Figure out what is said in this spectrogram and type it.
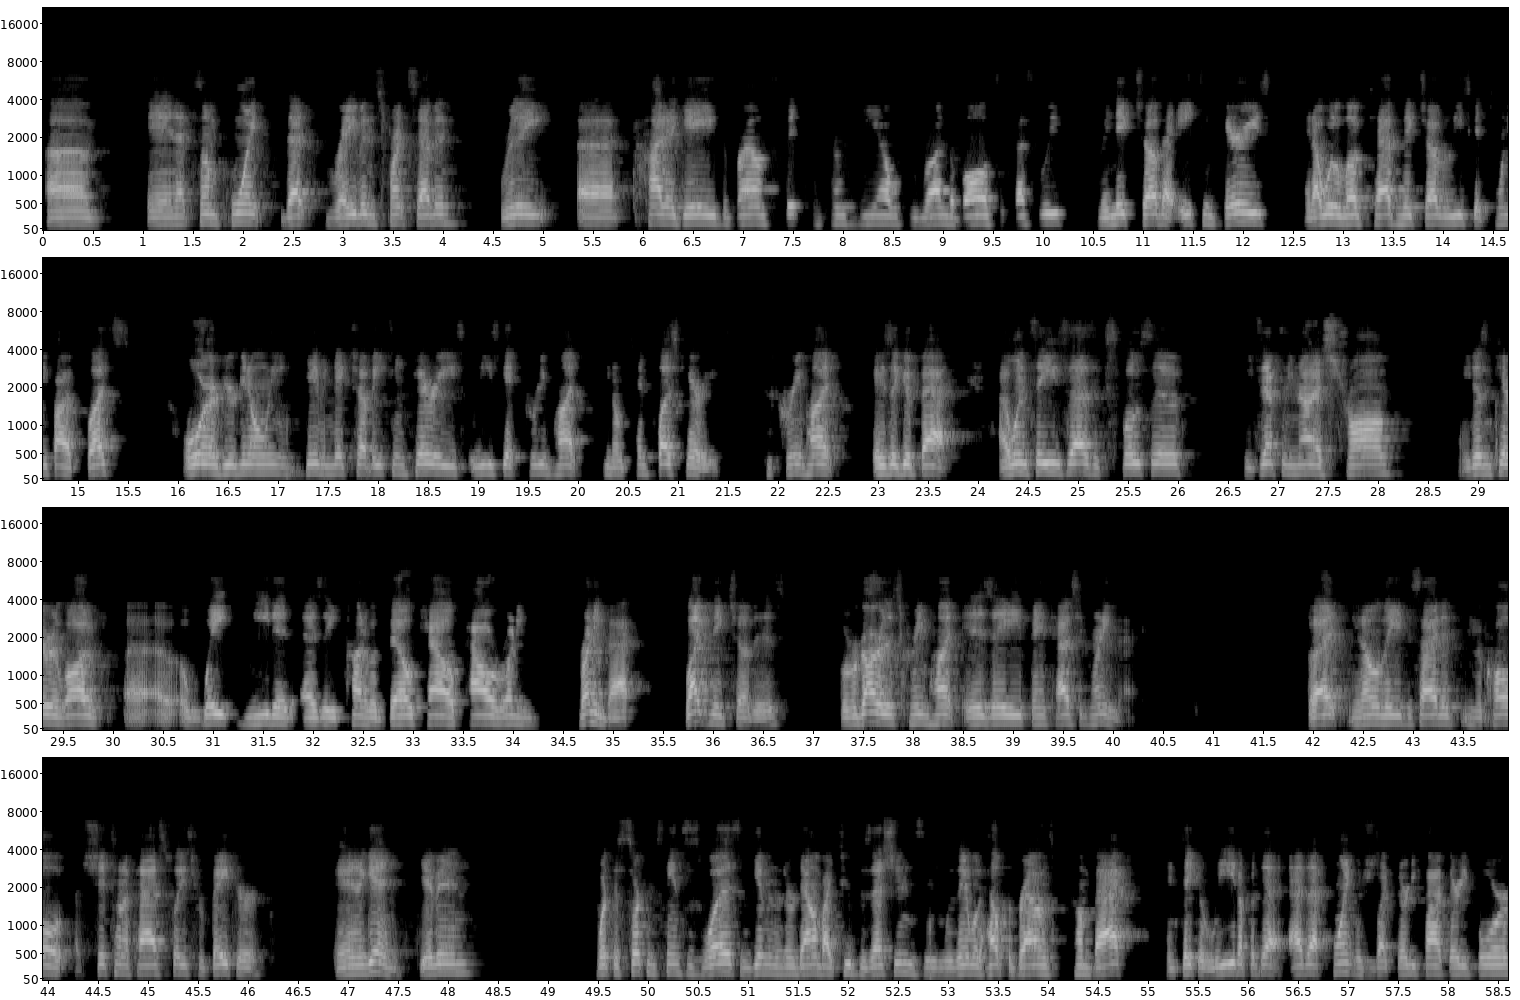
Um, and at some point, that Ravens front seven really uh, kind of gave the Browns fits in terms of being able to run the ball successfully. I mean, Nick Chubb had 18 carries, and I would have loved to have Nick Chubb at least get 25 plus. Or if you're going to only give Nick Chubb 18 carries, at least get Kareem Hunt, you know, 10 plus carries. Because Kareem Hunt is a good back. I wouldn't say he's as explosive. He's definitely not as strong. He doesn't carry a lot of uh, a weight needed as a kind of a bell cow power running running back like Nick Chubb is. But regardless, Kareem Hunt is a fantastic running back. But, you know, they decided to call a shit ton of pass plays for Baker. And again, given what the circumstances was and given that they're down by two possessions and was able to help the Browns come back and take a lead up at that at that point, which was like 35-34.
